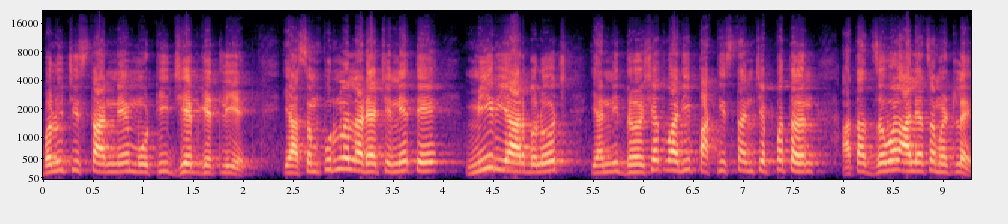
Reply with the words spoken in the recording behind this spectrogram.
बलुचिस्तानने मोठी झेप घेतली आहे. या संपूर्ण लढ्याचे नेते मीर यार बलोच यांनी दहशतवादी पाकिस्तानचे पतन आता जवळ आल्याचं म्हटलंय.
